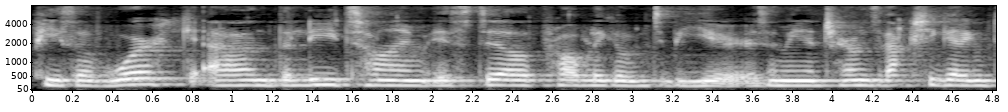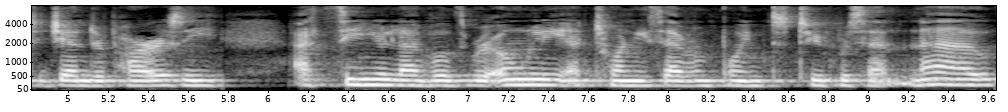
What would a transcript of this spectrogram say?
piece of work and the lead time is still probably going to be years. I mean, in terms of actually getting to gender parity at senior levels, we're only at 27.2% now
